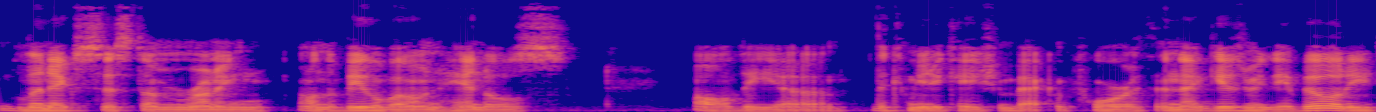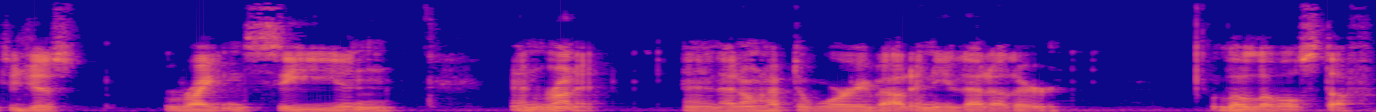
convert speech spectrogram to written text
Linux system running on the BeagleBone handles all the uh, the communication back and forth, and that gives me the ability to just write and see and and run it, and I don't have to worry about any of that other low level stuff.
